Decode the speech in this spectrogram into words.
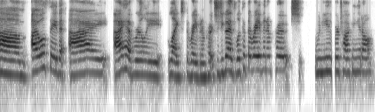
um, I will say that I I have really liked the Raven approach. Did you guys look at the Raven approach when you were talking at all?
